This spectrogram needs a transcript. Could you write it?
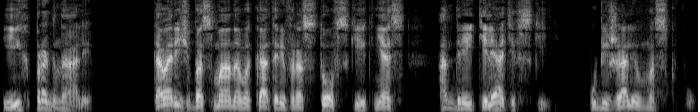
и их прогнали. Товарищ Басманова Катарев Ростовский и князь Андрей Телятевский убежали в Москву.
